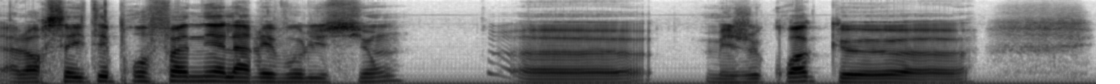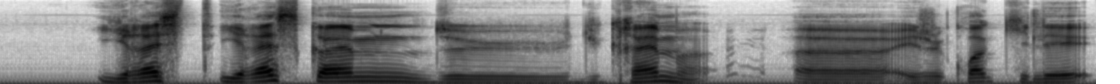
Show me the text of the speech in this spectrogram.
alors, ça a été profané à la Révolution. Euh, mais je crois que il, reste, il quand même du crème. Et je crois qu'il est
